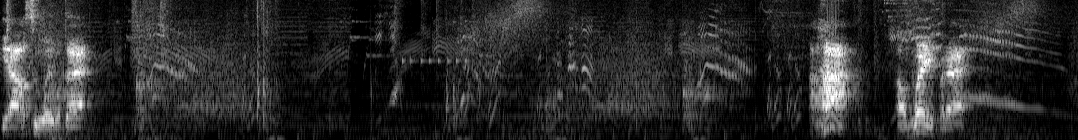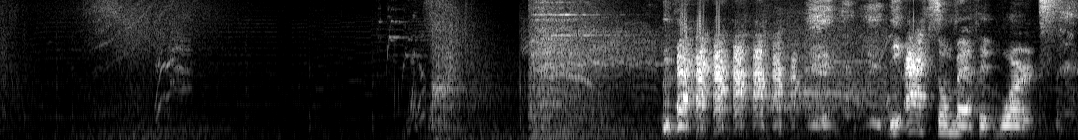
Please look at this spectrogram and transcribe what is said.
Yeah, I was too late with that. Aha! I was waiting for that. the axle method works.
